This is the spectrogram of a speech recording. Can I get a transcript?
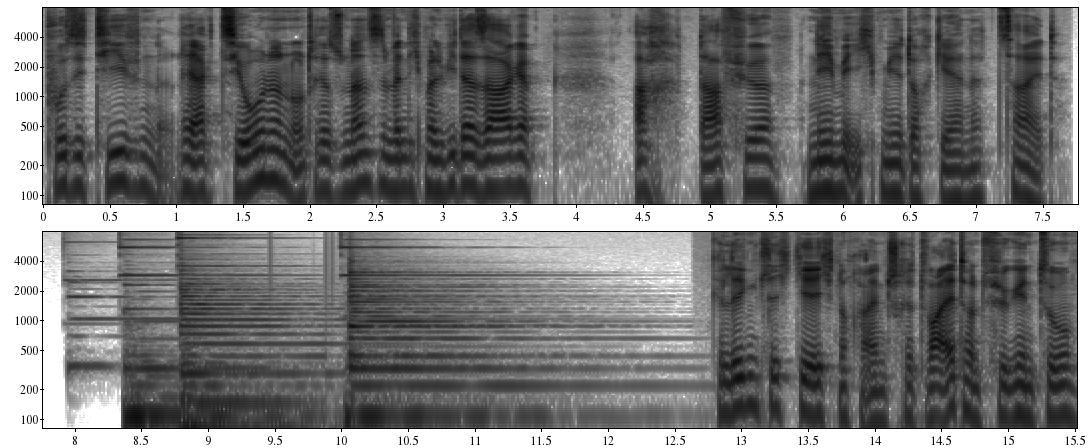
positiven Reaktionen und Resonanzen, wenn ich mal wieder sage, ach, dafür nehme ich mir doch gerne Zeit. Gelegentlich gehe ich noch einen Schritt weiter und füge hinzu,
